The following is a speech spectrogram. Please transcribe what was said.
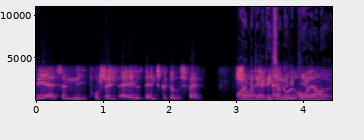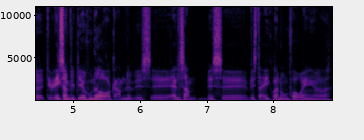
Det er altså 9 procent af alle danske dødsfald. Så men det er, vel ikke sådan, at vi bliver 100, det er vel ikke sådan, at vi bliver 100 år gamle, hvis, øh, alle sammen, hvis, øh, hvis der ikke var nogen forurening, eller hvad?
